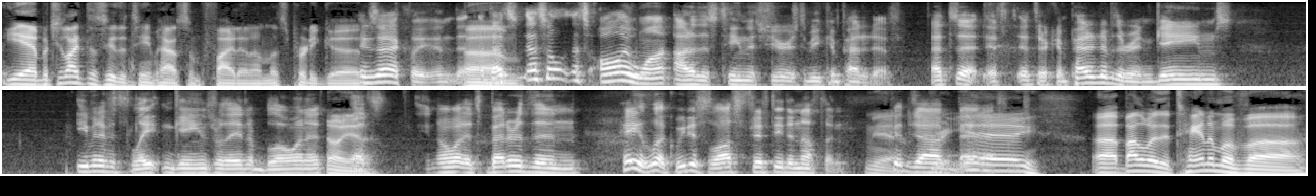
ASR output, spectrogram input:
Yeah, but you like to see the team have some fight in them. That's pretty good. exactly, and th- that's Um, that's all. That's all I want out of this team this year is to be competitive. That's it. If if they're competitive, they're in games. Even if it's late in games where they end up blowing it. Oh, yeah. That's, you know what? It's better than hey, look, we just lost fifty to nothing. Yeah. Good job, Yay. Uh, by the way, the tandem of uh,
